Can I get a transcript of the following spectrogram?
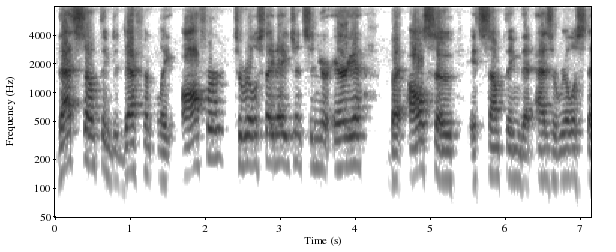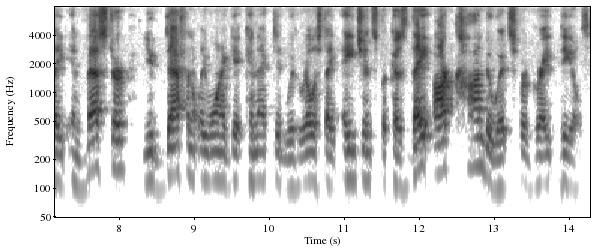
that's something to definitely offer to real estate agents in your area but also it's something that as a real estate investor, you definitely want to get connected with real estate agents because they are conduits for great deals.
